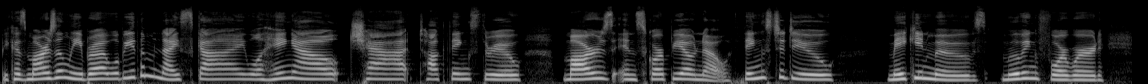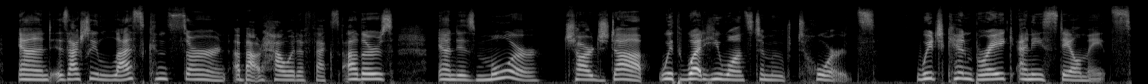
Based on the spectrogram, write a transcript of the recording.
because Mars and Libra will be the nice guy, will hang out, chat, talk things through. Mars in Scorpio, no, things to do, making moves, moving forward, and is actually less concerned about how it affects others and is more charged up with what he wants to move towards, which can break any stalemates.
